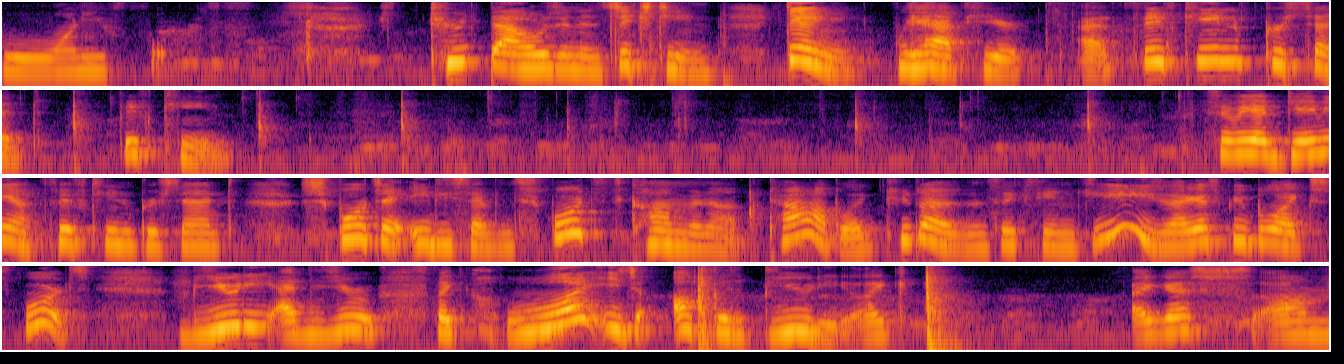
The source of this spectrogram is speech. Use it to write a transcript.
24th, 2016. Gaming we have here at 15%. 15. So we have gaming at 15%, sports at 87. Sports is coming up top, like 2016. Jeez, I guess people like sports. Beauty at zero. Like, what is up with beauty? Like, I guess um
